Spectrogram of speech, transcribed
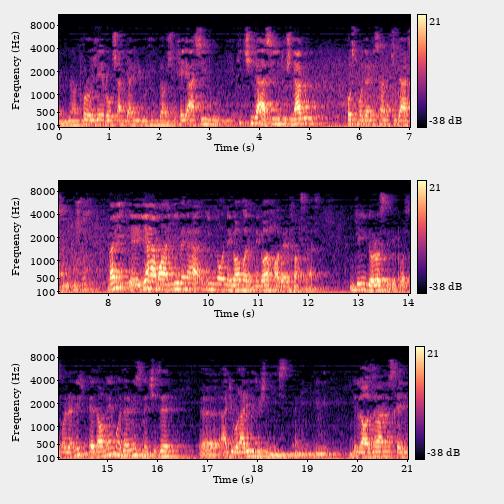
نمی‌دونم پروژه روشنگری وجود داشت خیلی اصیل بود. هیچ چیز اصیلی توش نبود. پست مدرنیسم هم چیز اصیلی توش نیست. ولی یه هماهنگی بین این نوع نگاه با نگاه هابرماس هست. اینکه این درسته که پست مدرنیسم ادامه مدرنیسم چیز عجیب و غریبی توش نیست. یعنی لازم هم نیست خیلی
